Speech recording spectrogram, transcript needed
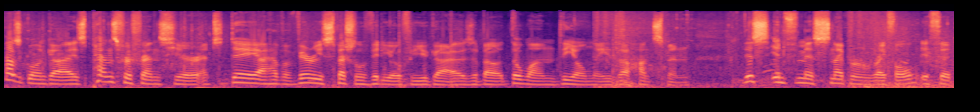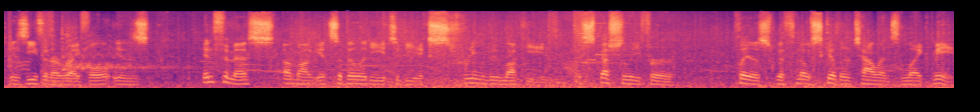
How's it going guys? Pens for Friends here, and today I have a very special video for you guys about the one, the only, the Huntsman. This infamous sniper rifle, if it is even a rifle, is infamous among its ability to be extremely lucky, especially for players with no skill or talent like me.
